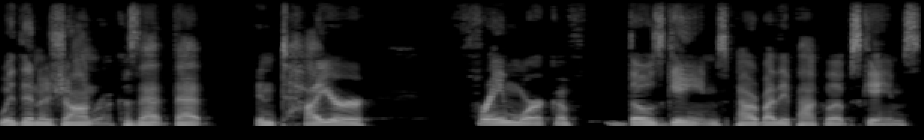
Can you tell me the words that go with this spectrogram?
Within a genre cuz that that entire framework of those games, Powered by the Apocalypse games,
